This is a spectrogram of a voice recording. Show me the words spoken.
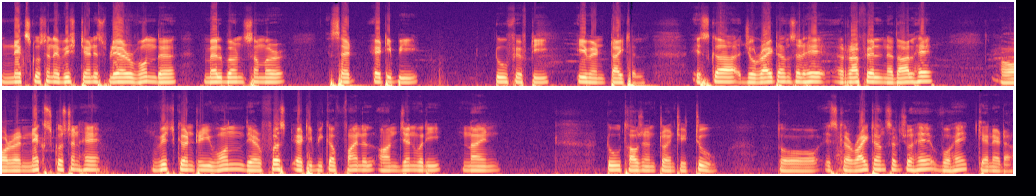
नेक्स्ट क्वेश्चन है which tennis player won the Melbourne summer set ATP 250 event title इसका जो राइट right आंसर है राफेल नदाल है। और नेक्स्ट क्वेश्चन है which country won their first ATP Cup final on January 9 2022 तो इसका राइट आंसर जो है वो है कनाडा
